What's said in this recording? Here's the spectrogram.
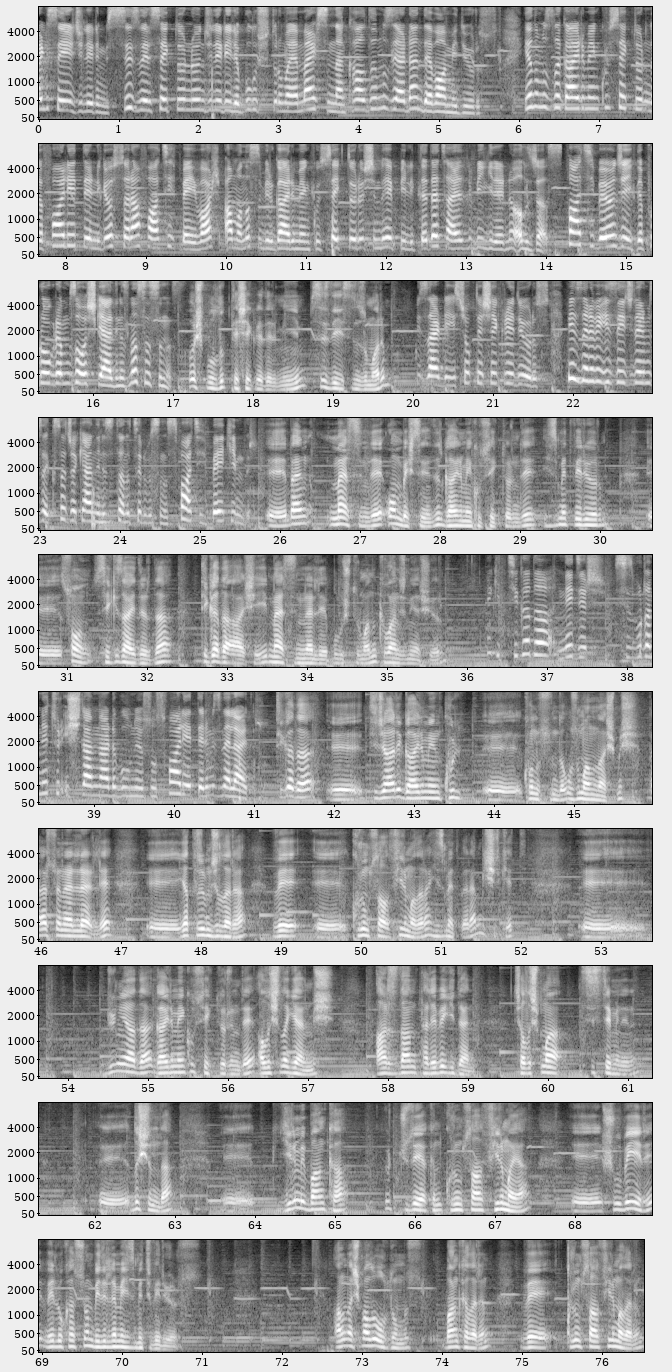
Değerli seyircilerimiz, sizleri sektörün öncüleriyle buluşturmaya Mersin'den kaldığımız yerden devam ediyoruz. Yanımızda gayrimenkul sektöründe faaliyetlerini gösteren Fatih Bey var ama nasıl bir gayrimenkul sektörü şimdi hep birlikte detaylı bilgilerini alacağız. Fatih Bey öncelikle programımıza hoş geldiniz. Nasılsınız? Hoş bulduk, teşekkür ederim. İyiyim. Siz de iyisiniz umarım. Bizler deyiz. Çok teşekkür ediyoruz. Bizlere ve izleyicilerimize kısaca kendinizi tanıtır mısınız? Fatih Bey kimdir? Ee, ben Mersin'de 15 senedir gayrimenkul sektöründe hizmet veriyorum. Ee, son 8 aydır da Tigada AŞ'yi Mersinlerle buluşturmanın kıvancını yaşıyorum. Peki TİGA'da nedir? Siz burada ne tür işlemlerde bulunuyorsunuz? Faaliyetlerimiz nelerdir? Tigada e, ticari gayrimenkul e, konusunda uzmanlaşmış personellerle e, yatırımcılara ve e, kurumsal firmalara hizmet veren bir şirket. E, dünyada gayrimenkul sektöründe alışılagelmiş arzdan talebe giden çalışma sisteminin e, dışında e, 20 banka, 300'e yakın kurumsal firmaya e, şube yeri ve lokasyon belirleme hizmeti veriyoruz. Anlaşmalı olduğumuz bankaların ve kurumsal firmaların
